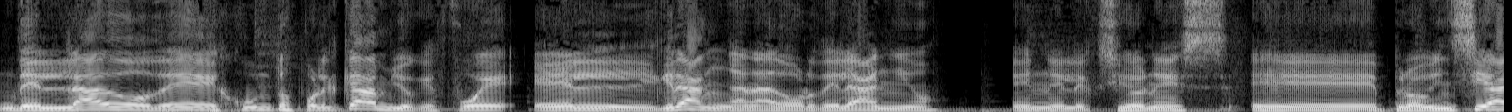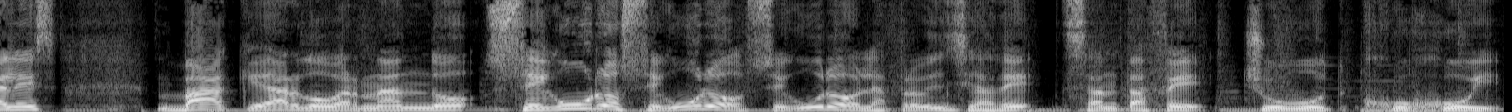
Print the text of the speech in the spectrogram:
Del lado de Juntos por el Cambio, que fue el gran ganador del año en elecciones eh, provinciales. Va a quedar gobernando seguro, seguro, seguro las provincias de Santa Fe, Chubut, Jujuy,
